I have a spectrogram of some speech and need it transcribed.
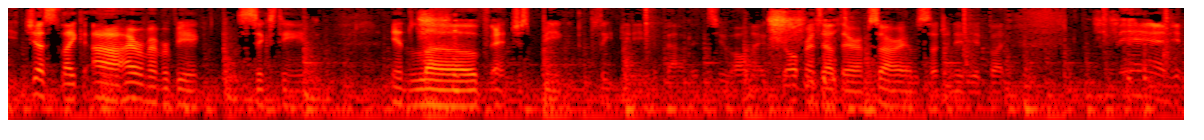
you just like uh, I remember being 16 in love and just being a complete idiot about it. To all my girlfriends out there, I'm sorry I was such an idiot, but man, it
